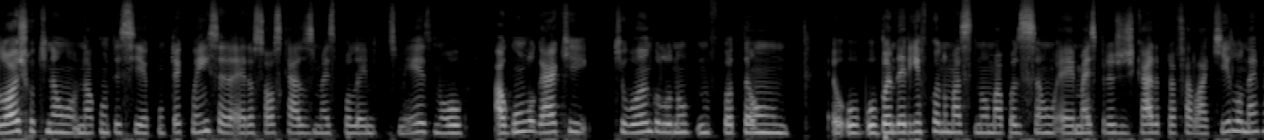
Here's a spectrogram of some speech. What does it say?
lógico que não, não acontecia com frequência, era só os casos mais polêmicos mesmo, ou algum lugar que, que o ângulo não, não ficou tão. O, o bandeirinha ficou numa, numa posição é, mais prejudicada para falar aquilo, né?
